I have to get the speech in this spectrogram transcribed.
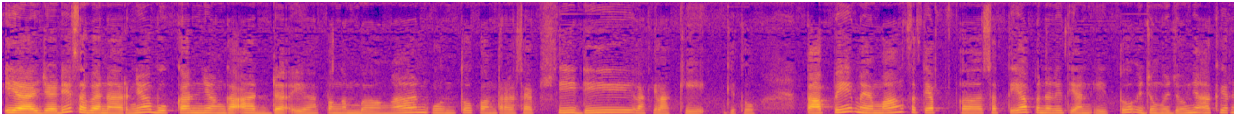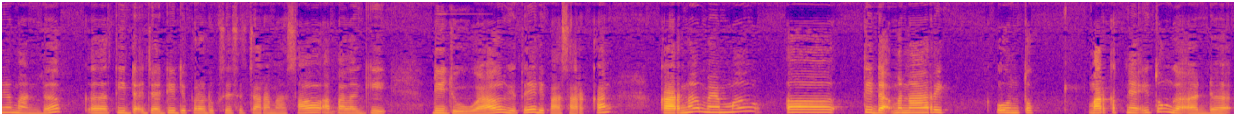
Iya, jadi sebenarnya bukan yang nggak ada ya pengembangan untuk kontrasepsi di laki-laki gitu. Tapi memang setiap uh, setiap penelitian itu ujung-ujungnya akhirnya mandek, uh, tidak jadi diproduksi secara massal, apalagi dijual gitu ya, dipasarkan karena memang uh, tidak menarik untuk marketnya itu nggak ada.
